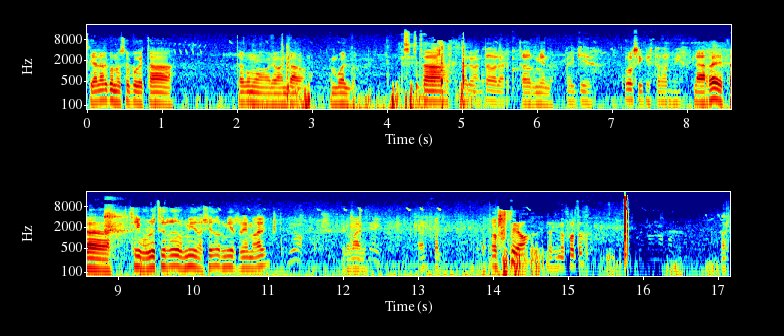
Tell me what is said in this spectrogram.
Sí, al arco no sé porque está, está como levantado, envuelto. Así está, está levantado el arco, Está durmiendo. cualquiera. Vos sí que está dormido. La red está... Sí, boludo, estoy re dormido. Ayer dormí re mal. Pero mal. A ver, foto. Teo, ¿está haciendo fotos? Dale.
